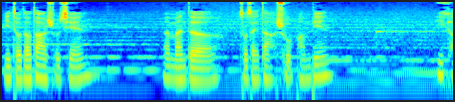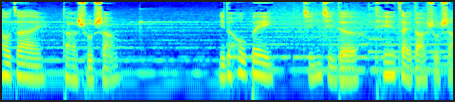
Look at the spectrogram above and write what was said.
你走到大树前，慢慢的坐在大树旁边，依靠在大树上。你的后背紧紧地贴在大树上，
